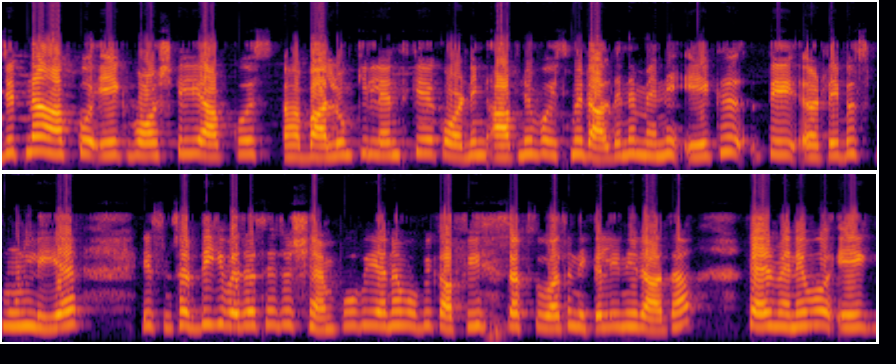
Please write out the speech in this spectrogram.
जितना आपको एक वॉश के लिए आपको बालों की लेंथ के अकॉर्डिंग आपने वो इसमें डाल देना। मैंने एक टे, टेबल स्पून लिया है। इस सर्दी की वजह से जो शैम्पू भी है ना वो भी काफ़ी सख्त हुआ था निकल ही नहीं रहा था। खैर मैंने वो एक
